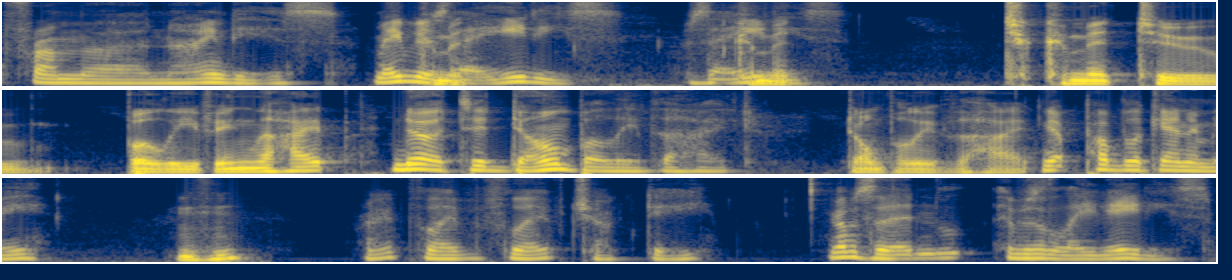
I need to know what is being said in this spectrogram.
from the '90s. Maybe it was Commit- the '80s. It was the commit- '80s. To commit to believing the hype. No, to don't believe the hype. Don't believe the hype. Yep, Public Enemy. hmm right? Flavor Flav, Chuck D. That was the, it was the late '80s.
